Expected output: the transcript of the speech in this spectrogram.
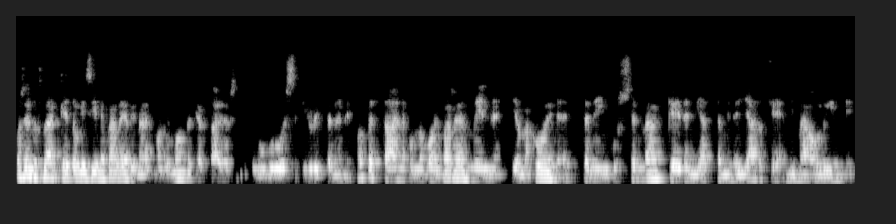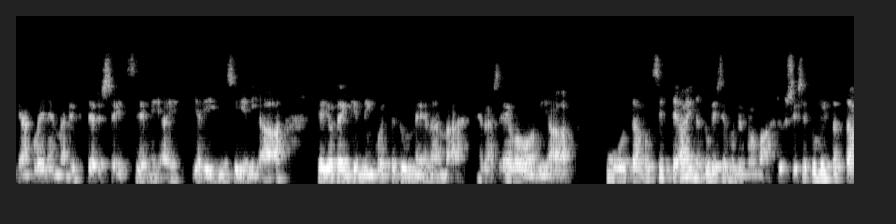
Masennuslääkkeet oli siinä kaverina, että mä olin monta kertaa 90-luvun kuluessakin yrittänyt niin lopettaa aina kun mä voin paremmin. Ja mä koin, että niin kuin sen lääkkeiden jättäminen jälkeen, niin mä olin ikään kuin enemmän yhteydessä itseeni ja, ja ihmisiin. Ja, ja jotenkin, niin kuin, että tunne-elämää heräs eloon ja muuta. Mutta sitten aina tuli semmoinen romahdus. Siis se tuli tota,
